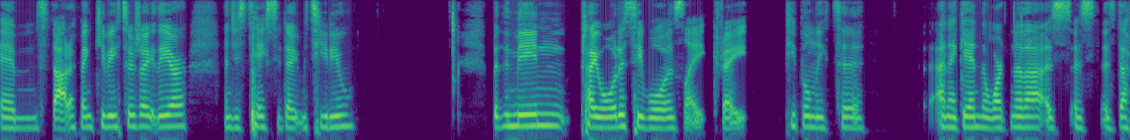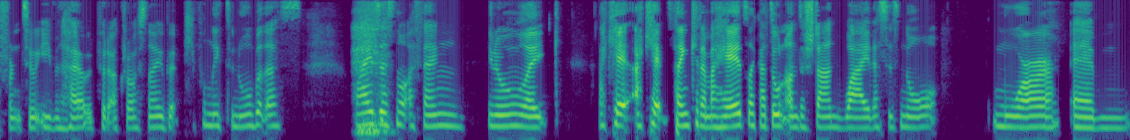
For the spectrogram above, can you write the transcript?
um, startup incubators out there, and just tested out material. But the main priority was like, right, people need to, and again, the wording of that is, is, is different to even how I would put it across now, but people need to know about this. Why is this not a thing? You know, like I kept, I kept thinking in my head, like, I don't understand why this is not more um,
